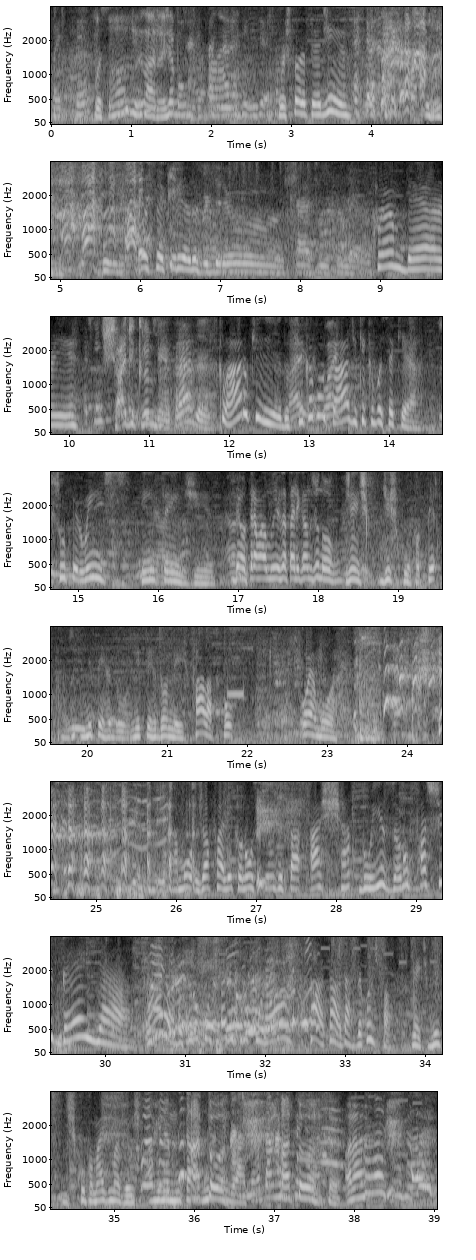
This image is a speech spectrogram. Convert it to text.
pode ser? Você... Oh, laranja é bom. Laranja. Gostou da piadinha? você, querido? Eu queria o chá de cranberry. Cranberry. Chá de cranberry. Entrada? Claro, querido. Vai, Fica à vai. vontade. O que, que você quer? Super Wings? Entendi. Beltrão, a Luísa tá ligando de novo. Gente, desculpa. per- Me perdoa, me perdoa mesmo. Fala, pô. Oi, amor. Amor, eu já falei que eu não sei onde tá a chave. Luísa, eu não faço ideia. Cara, você não consegue procurar. Tá, tá, tá. Depois a gente fala. Gente, me desculpa mais uma vez. A menina é muito Ator. Ator.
